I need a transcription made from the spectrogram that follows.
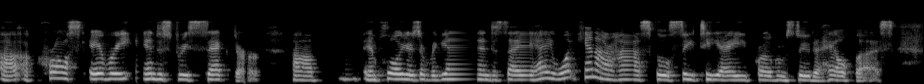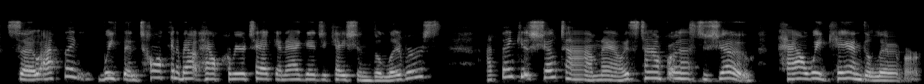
uh, across every industry sector, uh, employers are beginning to say, "Hey, what can our high school CTAE programs do to help us?" So I think we've been talking about how career tech and ag education delivers. I think it's showtime now. It's time for us to show how we can deliver.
